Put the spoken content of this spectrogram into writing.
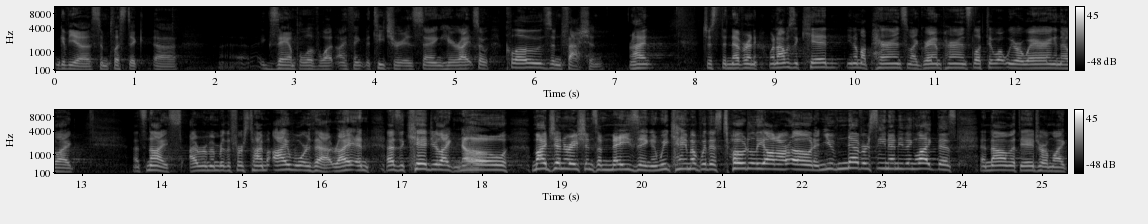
I'll give you a simplistic uh, example of what I think the teacher is saying here, right? So, clothes and fashion, right? Just the never ending. When I was a kid, you know, my parents and my grandparents looked at what we were wearing and they're like, that's nice. I remember the first time I wore that, right? And as a kid, you're like, no, my generation's amazing. And we came up with this totally on our own. And you've never seen anything like this. And now I'm at the age where I'm like,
